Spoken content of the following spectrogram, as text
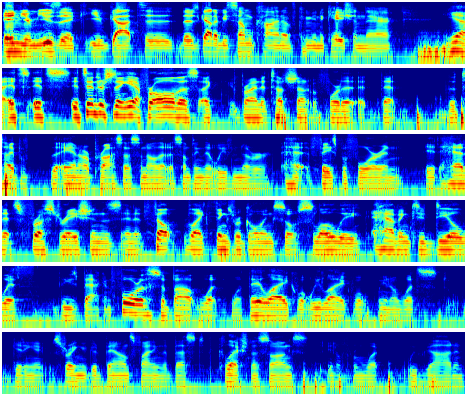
in your music you've got to there's got to be some kind of communication there Yeah, it's it's it's interesting. Yeah, for all of us, like Brian had touched on it before that that the type of the A&R process and all that is something that we've never faced before and it had its frustrations and it felt like things were going so slowly having to deal with these back and forths about what what they like what we like what you know what's getting a, striking a good balance finding the best collection of songs you know from what we've got. And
